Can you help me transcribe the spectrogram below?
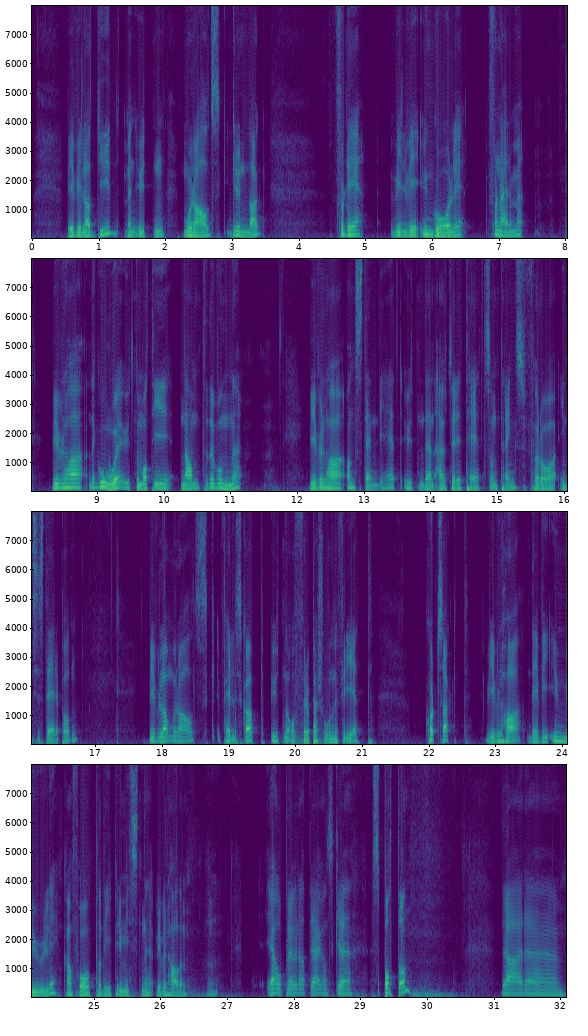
Vi vil ha dyd, men uten moralsk grunnlag. For det vil vi unngåelig fornærme. Vi vil ha det gode uten å måtte gi navn til det vonde. Vi vil ha anstendighet uten den autoritet som trengs for å insistere på den. Vi vil ha moralsk fellesskap uten å ofre personlig frihet. Kort sagt, vi vil ha det vi umulig kan få på de premissene vi vil ha dem. Mm. Jeg opplever at det er ganske spot on. Det er uh...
